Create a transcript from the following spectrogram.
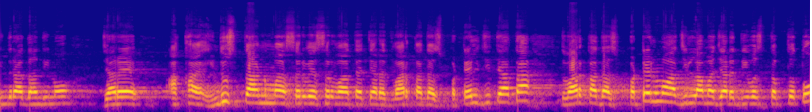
ઇન્દિરા ગાંધીનો જ્યારે આખા હિન્દુસ્તાનમાં સર્વે સર્વા હતા, ત્યારે દ્વારકાદાસ પટેલ જીત્યા હતા. દ્વારકાદાસ પટેલનો આ જિલ્લામાં જ્યારે દિવસ તપતો હતો,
